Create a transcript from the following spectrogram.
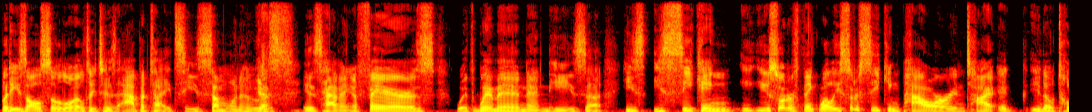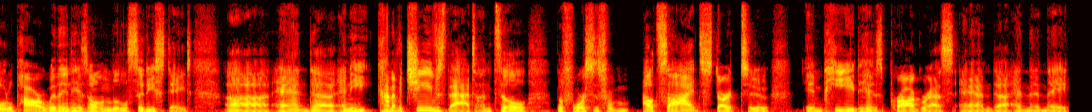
but he's also loyalty to his appetites. He's someone who is Yes. is having affairs with women, and he's uh, he's he's seeking. You sort of think, well, he's sort of seeking power, entire you know, total power within his own little city state, uh, and uh, and he kind of achieves that until the forces from outside start to impede his progress, and uh, and then they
